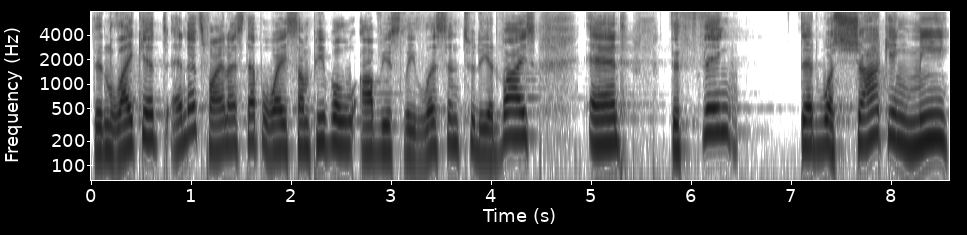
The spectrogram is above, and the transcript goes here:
didn't like it. And that's fine. I step away. Some people obviously listened to the advice. And the thing that was shocking me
